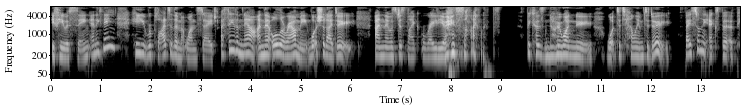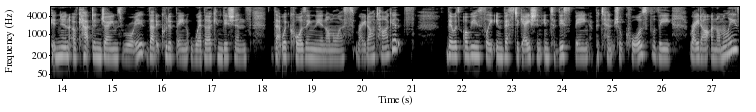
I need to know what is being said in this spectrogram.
If he was seeing anything. He replied to them at one stage, I see them now and they're all around me. What should I do? And there was just like radio silence because no one knew what to tell him to do. Based on the expert opinion of Captain James Roy that it could have been weather conditions that were causing the anomalous radar targets, there was obviously investigation into this being a potential cause for the radar anomalies.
